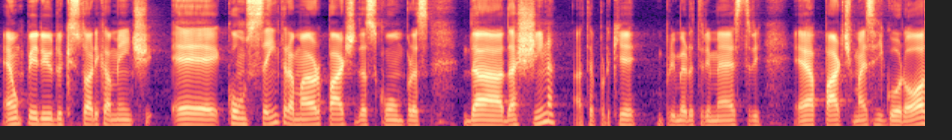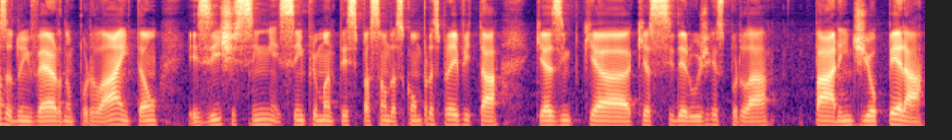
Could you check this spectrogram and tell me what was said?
é um período que historicamente é, concentra a maior parte das compras da, da China, até porque o primeiro trimestre é a parte mais rigorosa do inverno por lá, então existe sim sempre uma antecipação das compras para evitar que as, que, a, que as siderúrgicas por lá parem de operar.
